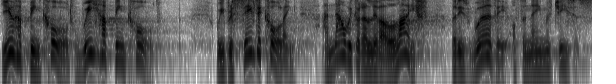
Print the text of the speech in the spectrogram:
You have been called. We have been called. We've received a calling, and now we've got to live a life that is worthy of the name of Jesus.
